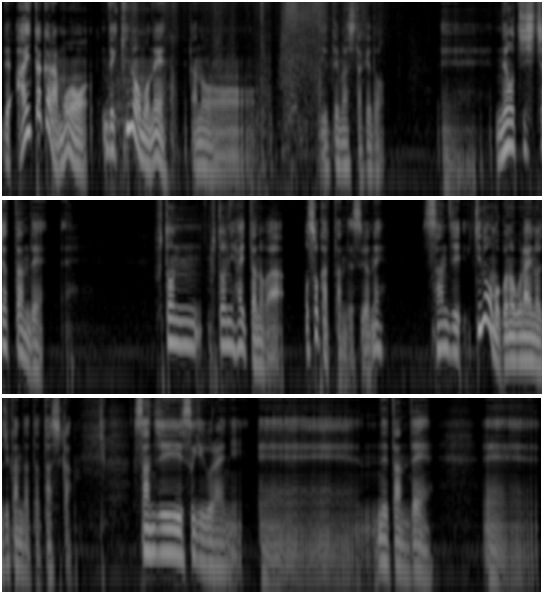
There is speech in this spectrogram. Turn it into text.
で空いたからもうで昨日もねあのー、言ってましたけど、寝落ちしちゃったんで布団布団に入ったのが遅かったんですよね。3時昨日もこのぐらいの時間だった確か。3時過ぎぐらいに、えー、寝たんで、え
